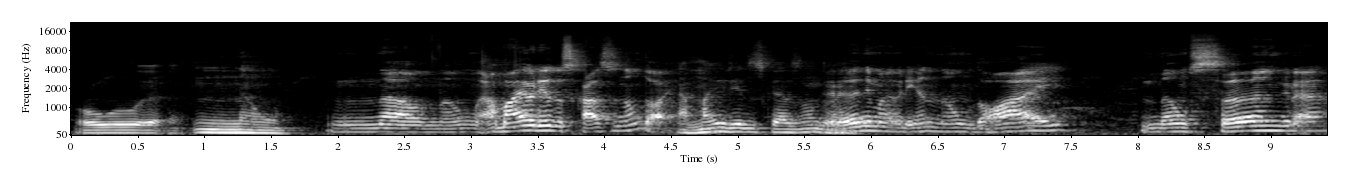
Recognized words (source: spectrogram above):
ou não? Não, não. A maioria dos casos não dói. A maioria dos casos não dói. A grande maioria não dói não sangra,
